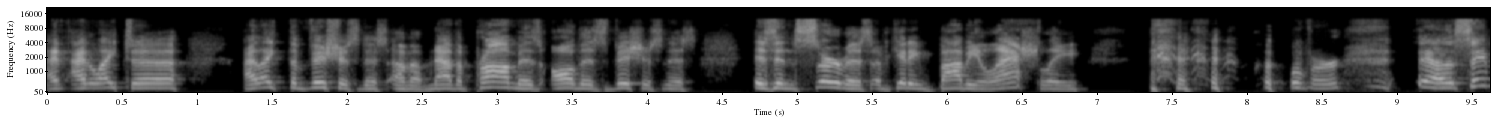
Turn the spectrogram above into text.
I, I like to. I like the viciousness of him. Now the problem is all this viciousness is in service of getting Bobby Lashley over. You know, same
